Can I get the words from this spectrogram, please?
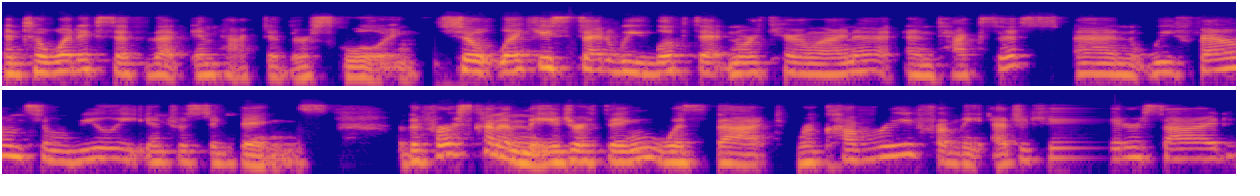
and to what extent that impacted their schooling. So, like you said, we looked at North Carolina and Texas, and we found some really interesting things. The first kind of major thing was that recovery from the educator side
